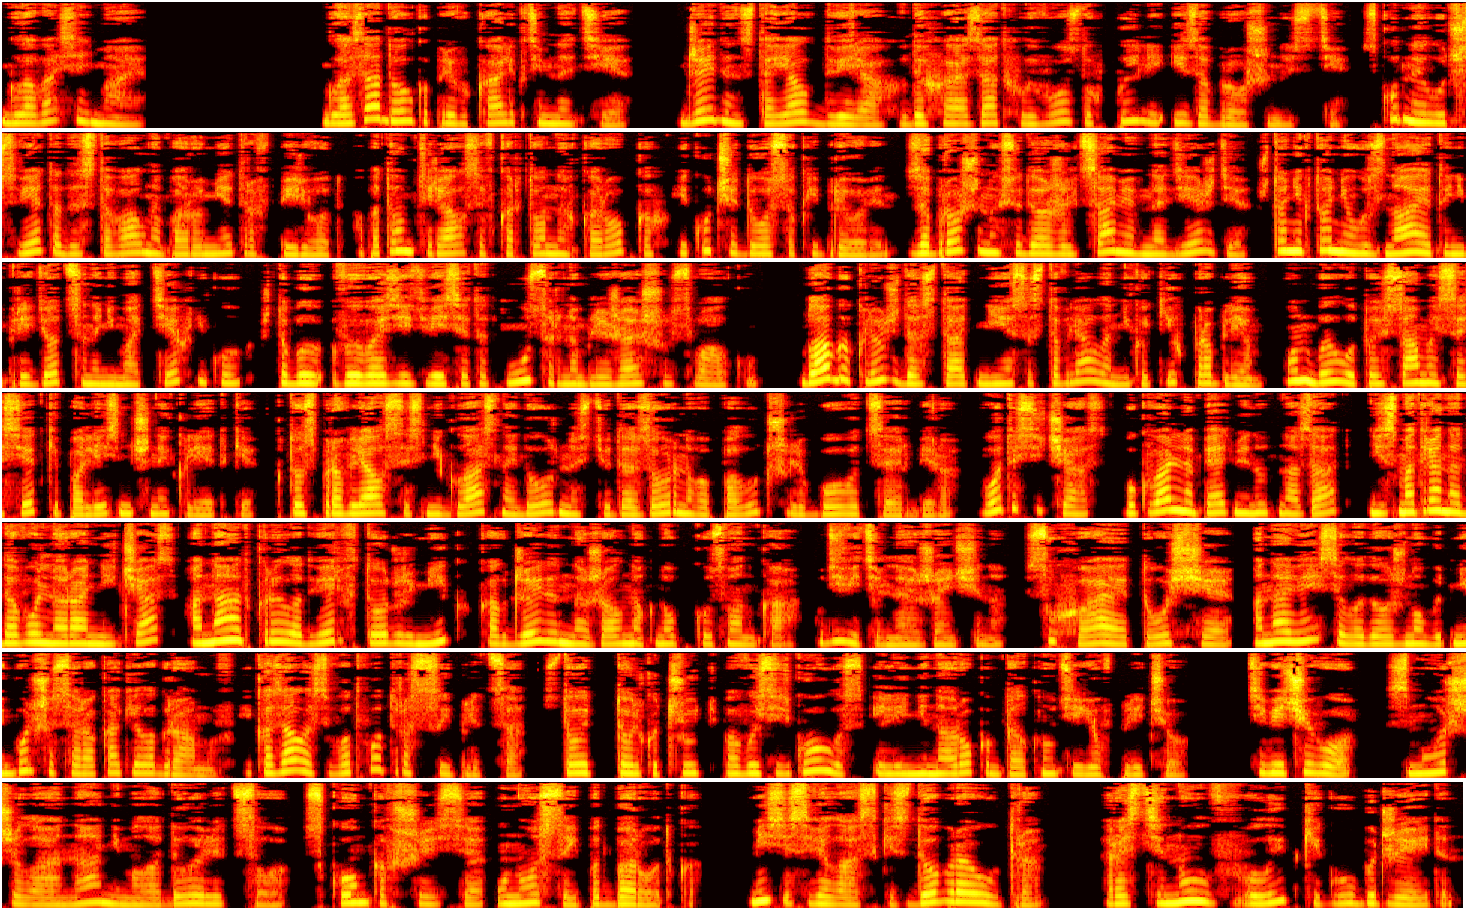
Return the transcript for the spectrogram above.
Глава седьмая. Глаза долго привыкали к темноте. Джейден стоял в дверях, вдыхая затхлый воздух пыли и заброшенности. Скудный луч света доставал на пару метров вперед, а потом терялся в картонных коробках и куче досок и бревен, заброшенных сюда жильцами в надежде, что никто не узнает и не придется нанимать технику, чтобы вывозить весь этот мусор на ближайшую свалку. Благо, ключ достать не составляло никаких проблем. Он был у той самой соседки по лестничной клетке, кто справлялся с негласной должностью дозорного получше любого Цербера. Вот и сейчас, буквально пять минут назад, несмотря на довольно ранний час, она открыла дверь в тот же миг, как Джейден нажал на кнопку звонка. Удивительная женщина. Сухая, тощая. Она весила, должно быть, не больше сорока килограммов и, казалось, вот-вот рассыплется. Стоит только чуть повысить голос или ненароком толкнуть ее в плечо. «Тебе чего?» Сморщила она немолодое лицо, скомкавшееся у носа и подбородка. «Миссис Веласкес, доброе утро!» Растянул в улыбке губы Джейден.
